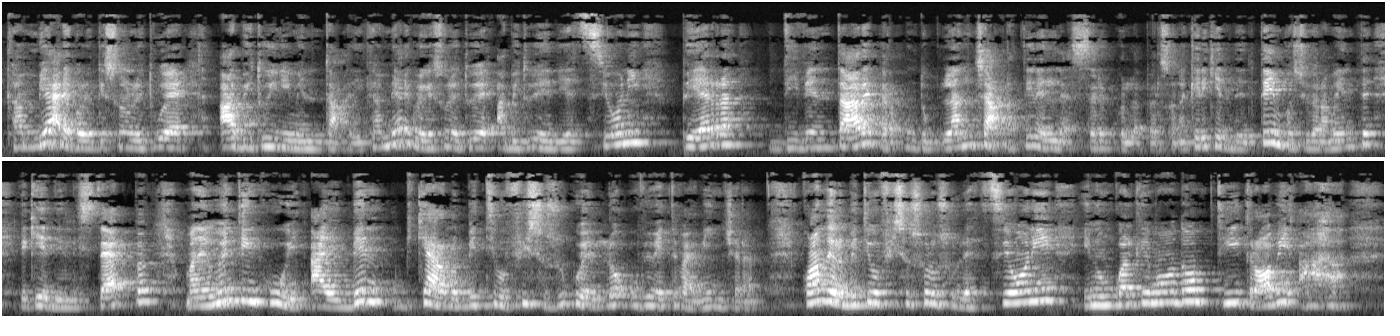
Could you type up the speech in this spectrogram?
cambiare quelle che sono le tue abitudini mentali, cambiare quelle che sono le tue abitudini di azioni per diventare, per appunto lanciarti nell'essere quella persona, che richiede del tempo sicuramente, richiede degli step, ma nel momento in cui hai ben chiaro l'obiettivo fisso su quello, ovviamente vai a vincere. Quando hai l'obiettivo fisso solo sulle azioni, in un qualche modo ti trovi a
